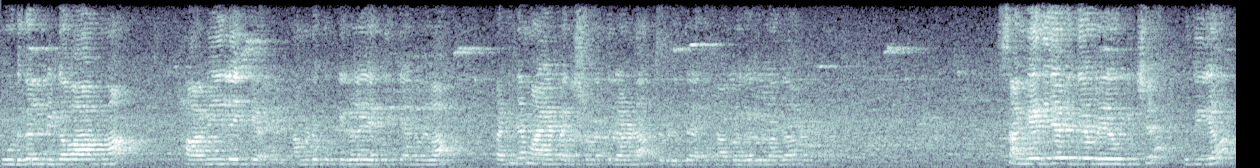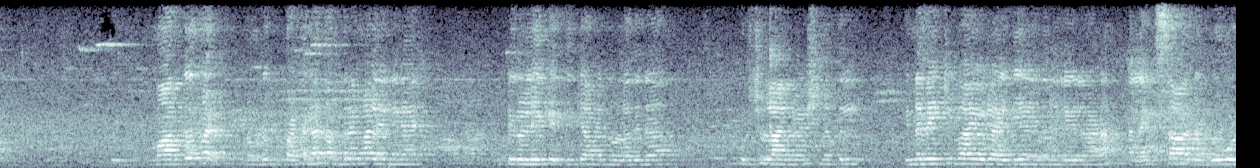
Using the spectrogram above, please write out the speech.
കൂടുതൽ മികവാർന്ന ഭാവിയിലേക്ക് നമ്മുടെ കുട്ടികളെ എത്തിക്കാനുള്ള കഠിനമായ പരിശ്രമത്തിലാണ് ഇവിടുത്തെ അധ്യാപകരുള്ളത് സാങ്കേതിക വിദ്യ ഉപയോഗിച്ച് പുതിയ മാർഗങ്ങൾ നമ്മുടെ പഠന തന്ത്രങ്ങൾ എങ്ങനെ കുട്ടികളിലേക്ക് എത്തിക്കാം എന്നുള്ളതിന് കുറിച്ചുള്ള അന്വേഷണത്തിൽ ഇന്നവേറ്റീവായ ഒരു ഐഡിയ എന്ന നിലയിലാണ് അലക്സ ദ ഡോൾ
